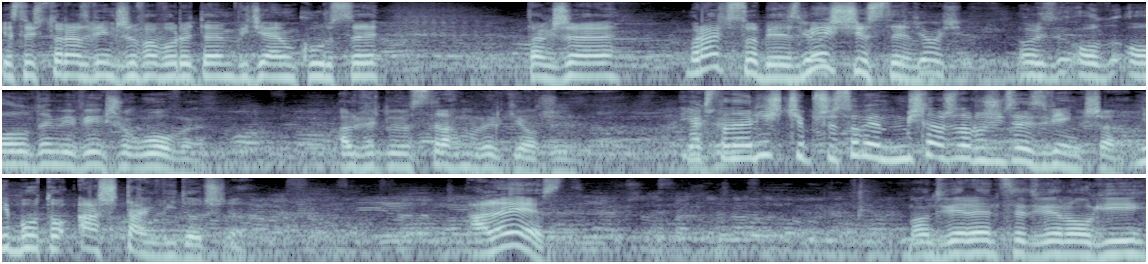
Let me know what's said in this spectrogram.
Jesteś coraz większym faworytem, widziałem kursy. Także radź sobie, zmieść się z tym. Widziałeś, od, ode mnie większą głowę, ale to strach ma wielkie oczy. Jak stanęliście przy sobie, myślałem, że ta różnica jest większa. Nie było to aż tak widoczne. Ale jest. Mam dwie ręce, dwie nogi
